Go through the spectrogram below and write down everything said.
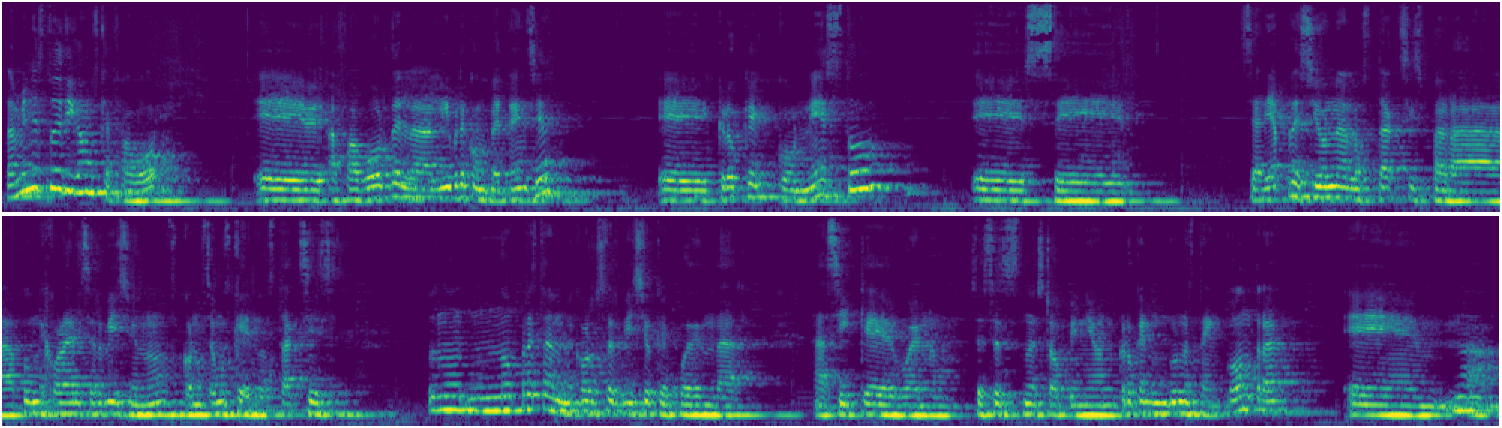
también estoy, digamos que a favor, eh, a favor de la libre competencia. Eh, creo que con esto eh, se, se haría presión a los taxis para pues, mejorar el servicio, ¿no? Conocemos que los taxis pues, no, no prestan el mejor servicio que pueden dar. Así que bueno, esa es nuestra opinión. Creo que ninguno está en contra. Eh, no,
